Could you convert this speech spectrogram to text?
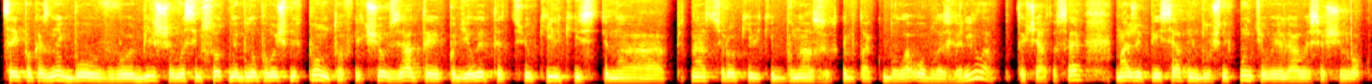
цей показник був більше 800 неблагополучних пунктів. Якщо взяти, поділити цю кількість на 15 років, які б у нас, скажімо так, була область горіла в той час, то це майже 50 неблагополучних пунктів виявлялося щороку.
